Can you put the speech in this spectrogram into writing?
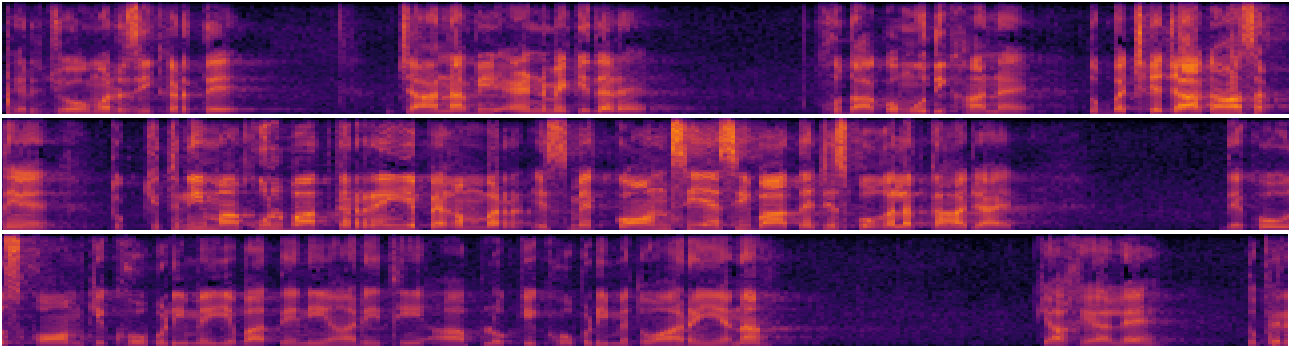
پھر جو مرضی کرتے جانا بھی اینڈ میں کدھر ہے خدا کو منہ دکھانا ہے تو بچ کے جا کہاں سکتے ہیں تو کتنی معقول بات کر رہے ہیں یہ پیغمبر اس میں کون سی ایسی بات ہے جس کو غلط کہا جائے دیکھو اس قوم کی کھوپڑی میں یہ باتیں نہیں آ رہی تھیں آپ لوگ کی کھوپڑی میں تو آ رہی ہیں نا کیا خیال ہے تو پھر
